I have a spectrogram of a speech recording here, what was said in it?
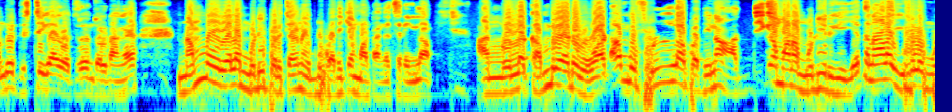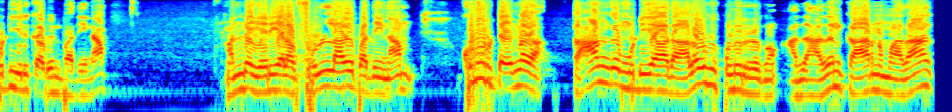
வந்து டிஸ்ட்ரிக்டாக வச்சிருக்கேன்னு சொல்றாங்க. நம்ம ஏரியால முடி பறிச்சாங்கன்னா இப்படி பறிக்க மாட்டாங்க சரிங்களா? அங்க உள்ள கம்பளை ஆடு உடம்பு ஃபுல்லா பாத்தீங்கன்னா அதிகமான முடி இருக்கு. எதனால இவ்வளவு முடி இருக்கு அப்படின்னு பாத்தீங்கன்னா அந்த ஏரியால ஃபுல்லாவே பாத்தீங்கன்னா குளிர் டைம்ல தாங்க முடியாத அளவுக்கு குளிர் இருக்கும். அது அதன் காரணமாக தான்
